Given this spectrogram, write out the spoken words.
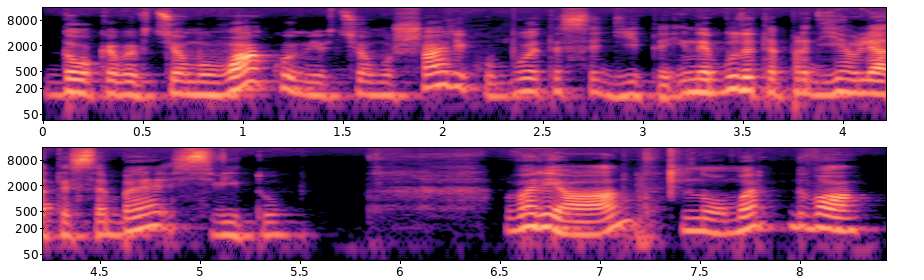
Доки ви в цьому вакуумі, в цьому шарику будете сидіти і не будете пред'являти себе світу. Варіант номер 2.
